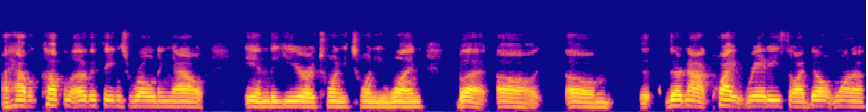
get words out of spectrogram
I have a couple of other things rolling out in the year of 2021, but uh, um, they're not quite ready. So I don't want to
